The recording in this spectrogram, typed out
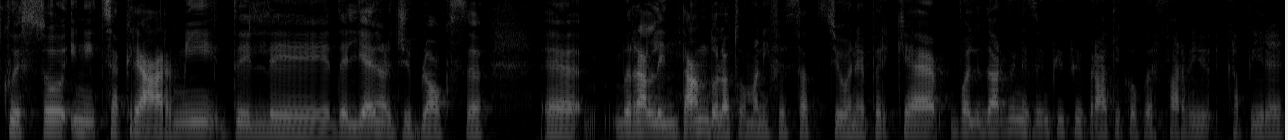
questo inizia a crearmi delle, degli energy blocks eh, rallentando la tua manifestazione perché voglio darvi un esempio più pratico per farvi capire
